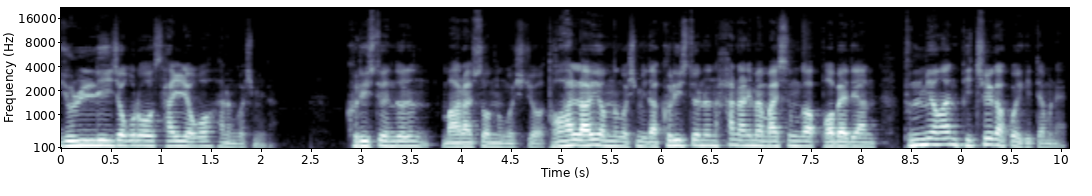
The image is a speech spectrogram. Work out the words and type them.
윤리적으로 살려고 하는 것입니다. 그리스도인들은 말할 수 없는 것이죠. 더할 나위 없는 것입니다. 그리스도인은 하나님의 말씀과 법에 대한 분명한 빛을 갖고 있기 때문에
